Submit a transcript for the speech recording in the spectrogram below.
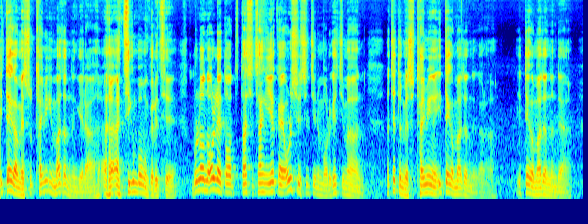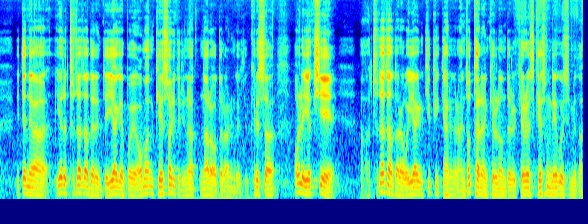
이때가 매수 타이밍이 맞았는 게라. 지금 보면 그렇지. 물론 원래 또 다시 장이 여기까지 올 수 있을지는 모르겠지만 어쨌든 매수 타이밍은 이때가 맞았는 거라 이때가 맞았는데 이때 내가 여러 투자자들한테 이야기해 보여 오만 개소리들이 나, 날아오더라는 거지 그래서 원래 역시 아, 투자자들하고 이야기를 깊이 있게 하는 건 안 좋다는 결론들을 계속 내고 있습니다.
